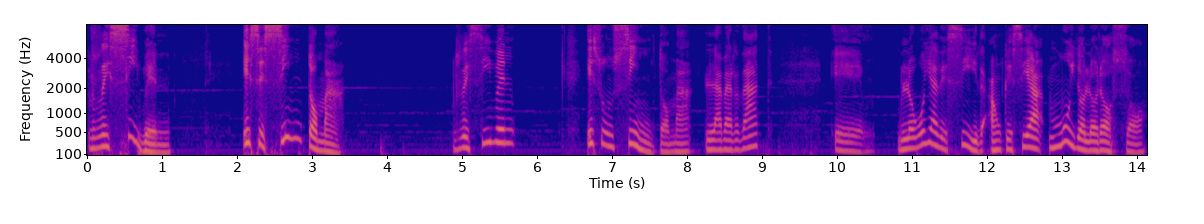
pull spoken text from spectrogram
Reciben ese síntoma. Reciben, es un síntoma, la verdad, eh, lo voy a decir, aunque sea muy doloroso,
